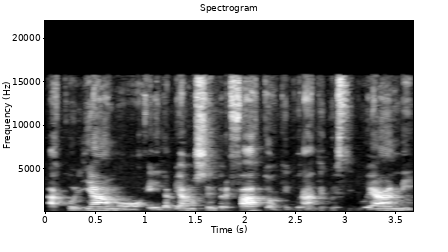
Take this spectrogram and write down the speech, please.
accogliamo e l'abbiamo sempre fatto anche durante questi due anni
